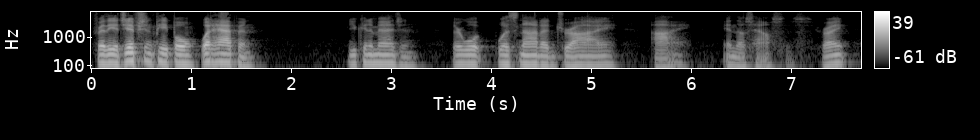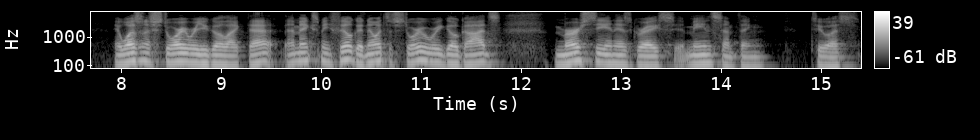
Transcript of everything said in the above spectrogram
for the Egyptian people, what happened? You can imagine. There was not a dry eye in those houses, right? It wasn't a story where you go like that. That makes me feel good. No, it's a story where you go, God's mercy and His grace. It means something to us.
